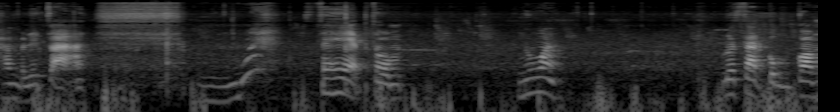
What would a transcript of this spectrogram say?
ขั้นไปเลยจ้าแซ่บสมนัวรสชาติกลมกล่อม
